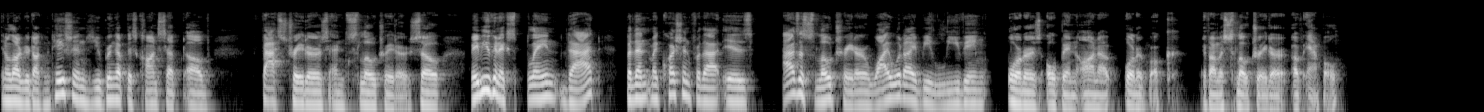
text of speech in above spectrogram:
In a lot of your documentations, you bring up this concept of fast traders and slow traders. So maybe you can explain that. But then my question for that is as a slow trader, why would I be leaving orders open on a order book if I'm a slow trader of Ample?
